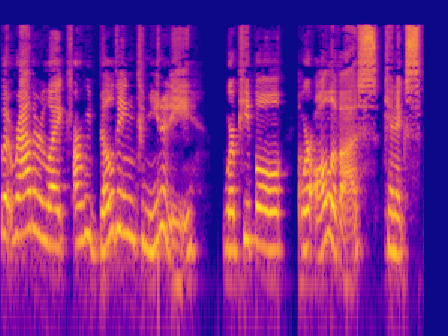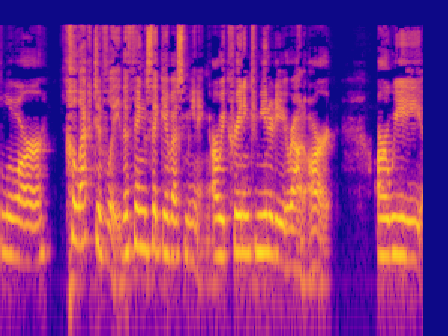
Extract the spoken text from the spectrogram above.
but rather like, are we building community where people, where all of us can explore collectively the things that give us meaning? Are we creating community around art? Are we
